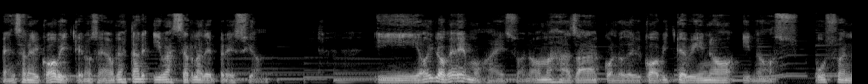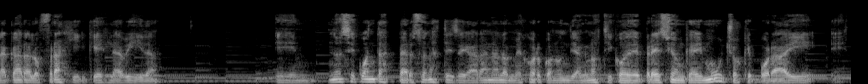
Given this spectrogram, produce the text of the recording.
pensar en el COVID, que no se que estar, iba a ser la depresión. Y hoy lo vemos a eso, ¿no? Más allá con lo del COVID que vino y nos puso en la cara lo frágil que es la vida. Eh, no sé cuántas personas te llegarán a lo mejor con un diagnóstico de depresión, que hay muchos que por ahí este,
